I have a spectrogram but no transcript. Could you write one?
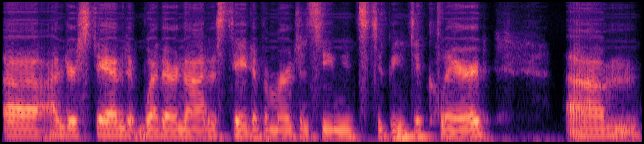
uh, understand whether or not a state of emergency needs to be declared. Um,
